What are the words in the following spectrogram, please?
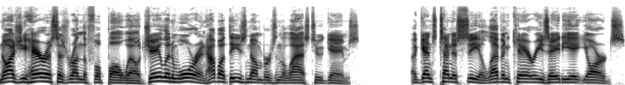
Najee Harris has run the football well. Jaylen Warren, how about these numbers in the last two games? Against Tennessee, 11 carries, 88 yards.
